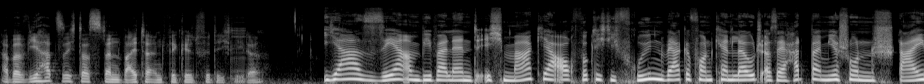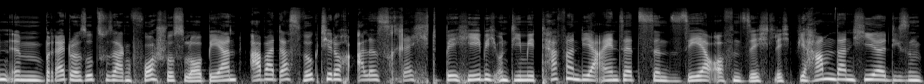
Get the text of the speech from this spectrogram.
Aber wie hat sich das dann weiterentwickelt für dich, Lieder? Ja, sehr ambivalent. Ich mag ja auch wirklich die frühen Werke von Ken Loach. Also er hat bei mir schon einen Stein im Brett oder sozusagen Vorschusslorbeeren. Aber das wirkt hier doch alles recht behäbig und die Metaphern, die er einsetzt, sind sehr offensichtlich. Wir haben dann hier diesen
